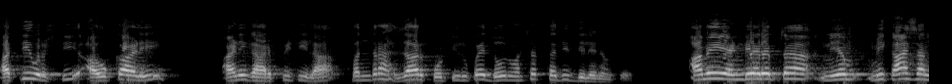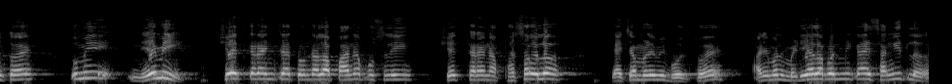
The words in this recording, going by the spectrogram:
अतिवृष्टी अवकाळी आणि गारपिटीला पंधरा हजार कोटी रुपये दोन वर्षात कधीच दिले नव्हते. आम्ही एनडीआरएफचा नियम मी काय सांगतोय? तुम्ही नेहमी शेतकऱ्यांच्या तोंडाला पानं पुसली शेतकऱ्यांना फसवलं त्याच्यामुळे मी बोलतोय. आणि म्हणून मीडियाला पण मी काय सांगितलं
